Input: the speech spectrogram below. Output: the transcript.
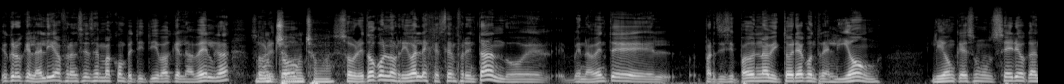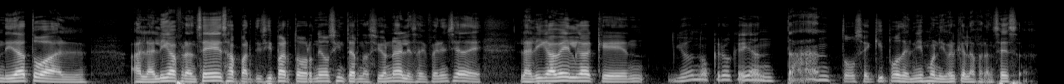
yo creo que la liga francesa es más competitiva que la belga, sobre mucho, todo mucho más. sobre todo con los rivales que está enfrentando. El, Benavente el- participado en la victoria contra el Lyon. Lyon que es un serio candidato al, a la liga francesa, a participar torneos internacionales, a diferencia de la liga belga que yo no creo que hayan tantos equipos del mismo nivel que la francesa.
